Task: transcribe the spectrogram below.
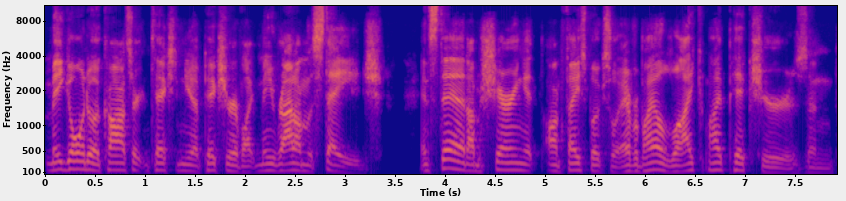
me going to a concert and texting you a picture of like me right on the stage. Instead, I'm sharing it on Facebook so everybody will like my pictures and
